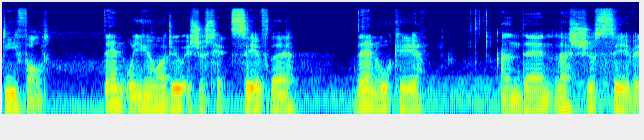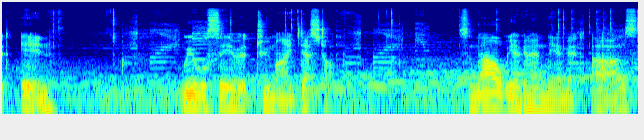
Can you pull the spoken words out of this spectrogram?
default. Then what you're going to want to do is just hit save there, then OK, and then let's just save it in. We will save it to my desktop. So now we are going to name it as,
